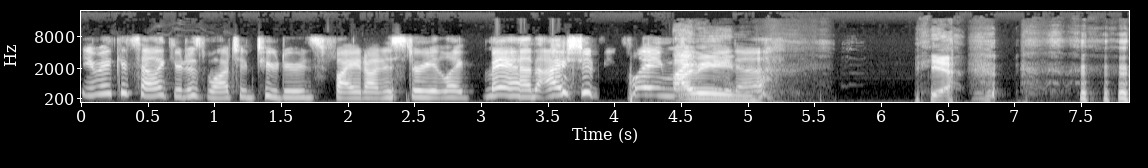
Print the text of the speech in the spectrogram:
You make it sound like you're just watching two dudes fight on a street. Like, man, I should be playing my I mean- Vita. yeah.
